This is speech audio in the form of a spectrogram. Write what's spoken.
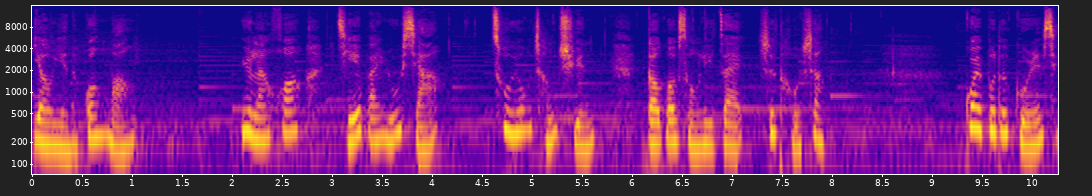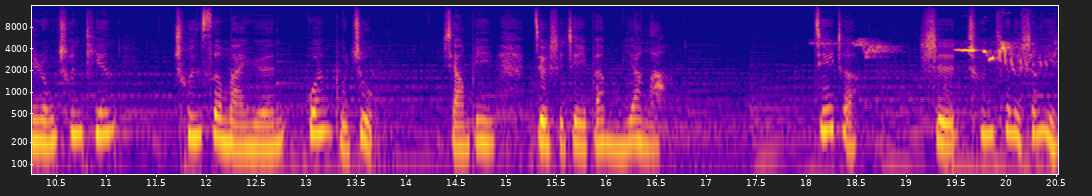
耀眼的光芒。玉兰花洁白如霞。簇拥成群，高高耸立在枝头上。怪不得古人形容春天，春色满园关不住，想必就是这一般模样啊。接着，是春天的声音，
